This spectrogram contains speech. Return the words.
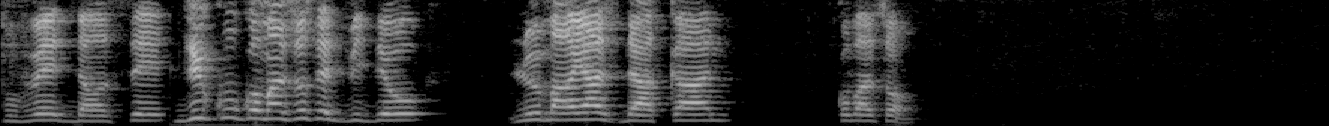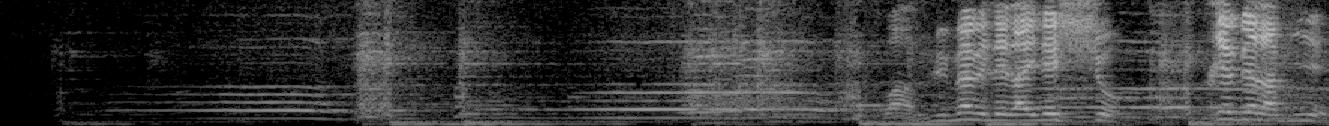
pouvait danser. Du coup, commençons cette vidéo. Le mariage d'Hakan. Commençons. Wow, lui-même il est là, il est chaud. Très bien habillé.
